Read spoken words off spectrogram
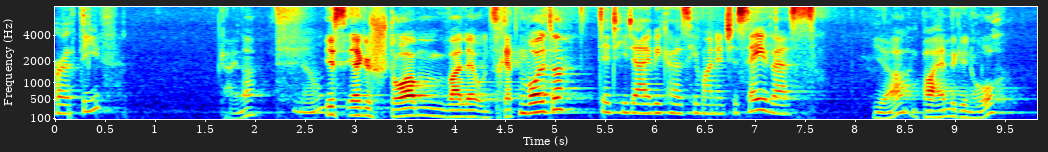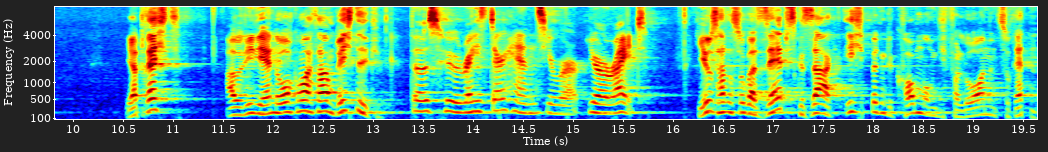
or a thief? Keiner. No. Ist er gestorben, weil er uns retten wollte? Did he die because he wanted to save us? Ja, ein paar Hände gehen hoch. Ihr habt recht. Also die, die die Hände hochgemacht haben, richtig. Those who raised their hands, you are, you are right. Jesus hat es sogar selbst gesagt, ich bin gekommen, um die Verlorenen zu retten.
